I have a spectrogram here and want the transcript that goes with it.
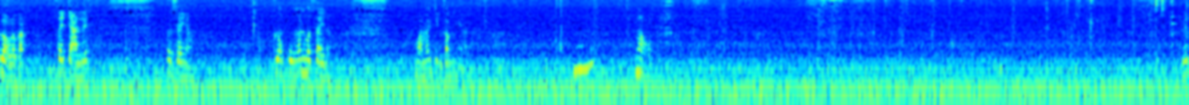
ลวกแล้วก็ใส่จานเลยไปใส่ยังเครื่องปรุงมันมาใส่ละว่าไม่กินกับเนี่ย นะอืมน่าอร่อยเผ็ด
